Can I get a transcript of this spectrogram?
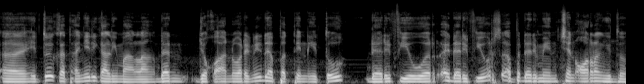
eh, itu katanya di Kalimalang dan Joko Anwar ini dapetin itu dari viewer eh dari viewers apa dari mention orang gitu.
